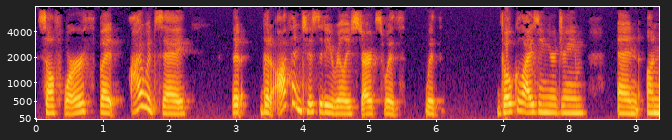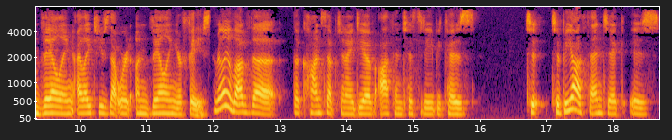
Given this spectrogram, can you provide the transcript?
self worth. But I would say that that authenticity really starts with with vocalizing your dream and unveiling. I like to use that word unveiling your face. I really love the the concept and idea of authenticity because to to be authentic is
